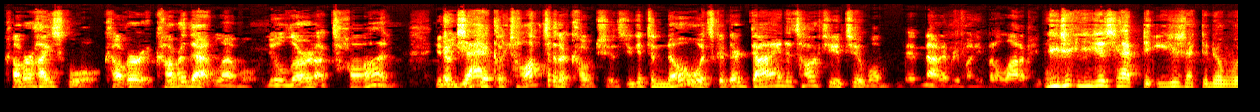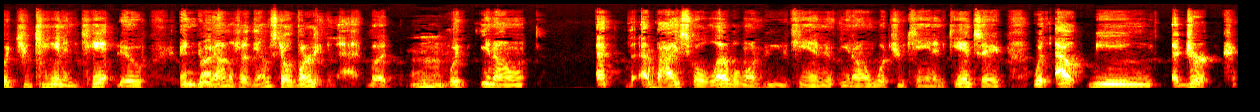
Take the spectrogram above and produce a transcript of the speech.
cover high school, cover, cover that level. You'll learn a ton. You know, exactly. you get to talk to the coaches. You get to know what's good. They're dying to talk to you too. Well, not everybody, but a lot of people. You just, you just have to you just have to know what you can and can't do. And to right. be honest with you, I'm still learning that. But mm. with you know, at at the high school level on who you can, you know, what you can and can't say without being a jerk.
